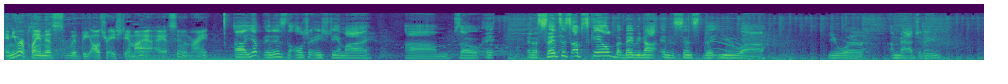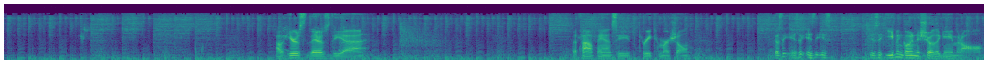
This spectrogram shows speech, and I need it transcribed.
And you were playing this with the Ultra HDMI, I assume, right? Uh, yep, it is the Ultra HDMI. Um, so it, in a sense, it's upscaled, but maybe not in the sense that you uh, you were imagining. Oh, here's there's the uh, the Final Fantasy three commercial. Does it is it is it, is is it even going to show the game at all?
